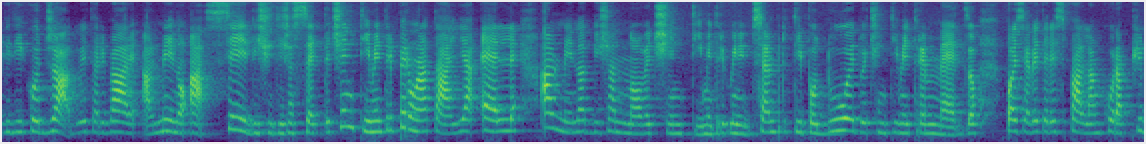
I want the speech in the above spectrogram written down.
vi dico già dovete arrivare almeno a 16 17 centimetri per una taglia l almeno a 19 centimetri quindi sempre tipo 2 2 centimetri e mezzo. Poi se avete le spalle ancora più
